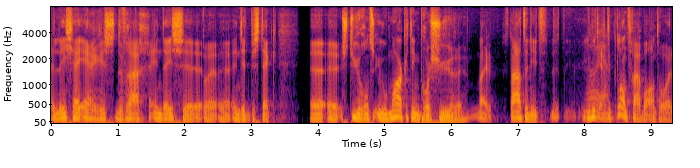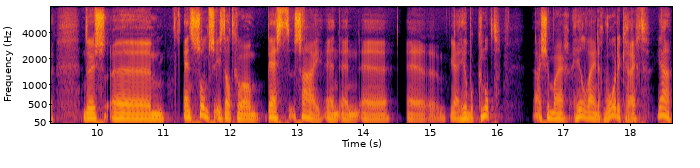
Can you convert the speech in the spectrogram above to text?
lees jij ergens de vraag in, deze, in dit bestek... eh, eh, stuur ons uw marketingbrochure. Nee, staat er niet. Je Oh, moet ja. echt de klantvraag beantwoorden. Dus, ehm, en soms is dat gewoon best saai en, en eh, ja, heel beknopt. Als je maar heel weinig woorden krijgt, ja,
